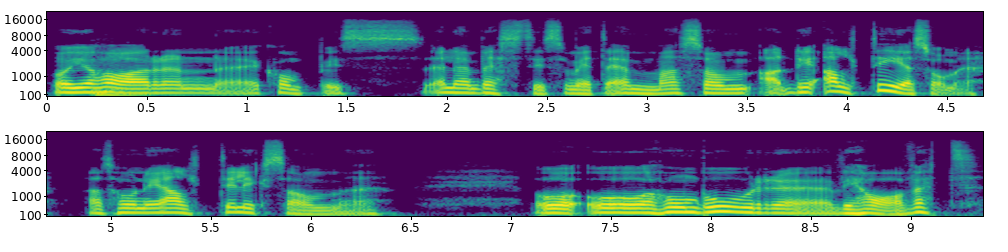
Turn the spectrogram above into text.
Och jag har en eh, kompis, eller en bästis som heter Emma som det alltid är så med. Att hon är alltid liksom eh, och, och hon bor eh, vid havet.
